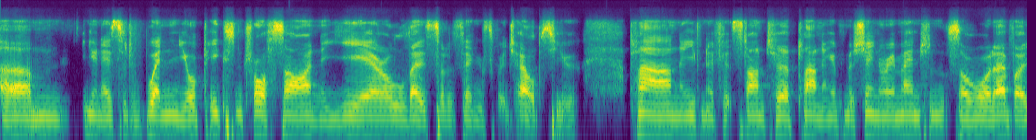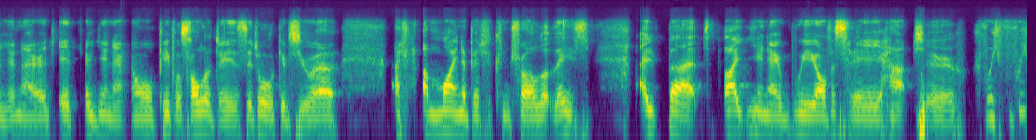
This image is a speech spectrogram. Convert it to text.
um, you know, sort of when your peaks and troughs are in a year, all those sort of things, which helps you plan, even if it's down to planning of machinery maintenance or whatever. You know, it, it you know, or people's holidays. It all gives you a a, a minor bit of control at least. I, but I, you know, we obviously had to. We we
